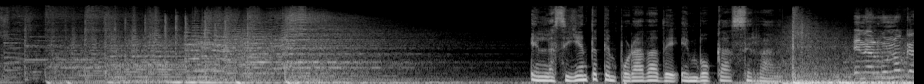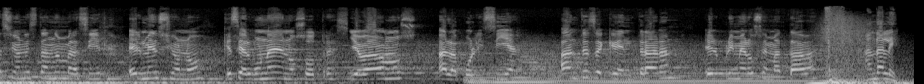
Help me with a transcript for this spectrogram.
En la siguiente temporada de En Boca Cerrada. En alguna ocasión estando en Brasil, él mencionó que si alguna de nosotras llevábamos a la policía antes de que entraran, él primero se mataba. Ándale,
